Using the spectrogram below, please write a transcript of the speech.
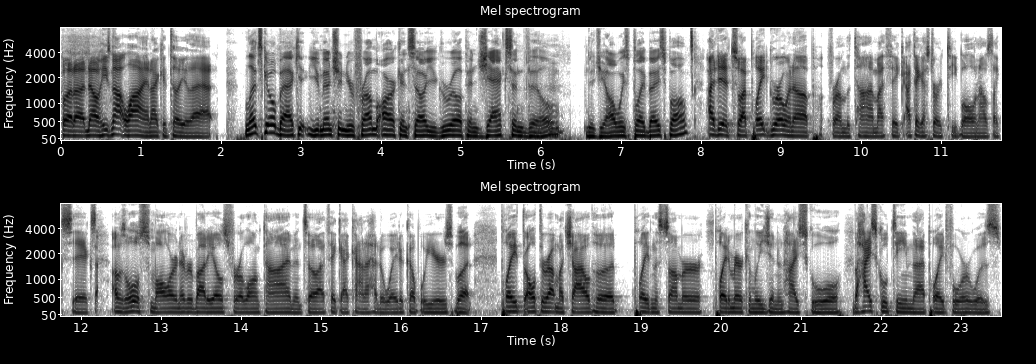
but uh, no, he's not lying. I can tell you that. Let's go back. You mentioned you're from Arkansas. You grew up in Jacksonville. Mm-hmm. Did you always play baseball? I did. So I played growing up from the time I think I think I started t-ball when I was like six. I was a little smaller than everybody else for a long time, and so I think I kind of had to wait a couple years. But played all throughout my childhood. Played in the summer. Played American Legion in high school. The high school team that I played for was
